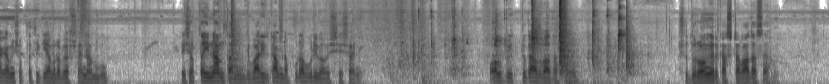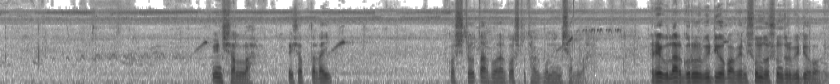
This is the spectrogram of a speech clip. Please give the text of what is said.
আগামী সপ্তাহ থেকে আমরা ব্যবসায় নামবো। এই সপ্তাহে নামতাম কিন্তু বাড়ির কামটা পুরাপুরিভাবে শেষ হয়নি। অল্প একটু কাজ বাদ আছে। শুধু রঙের কাজটা বাদ আছে এখন। ইনশাল্লাহ, এই সপ্তাহটাই কষ্ট, তারপর আর কষ্ট থাকব না ইনশাল্লাহ। রেগুলার গরুর ভিডিও পাবেন, সুন্দর সুন্দর ভিডিও পাবেন।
